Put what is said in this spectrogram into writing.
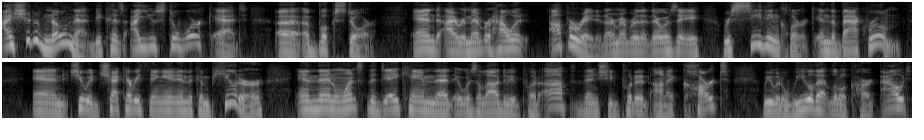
I should have known that because I used to work at a, a bookstore and I remember how it operated. I remember that there was a receiving clerk in the back room and she would check everything in in the computer and then once the day came that it was allowed to be put up then she'd put it on a cart we would wheel that little cart out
